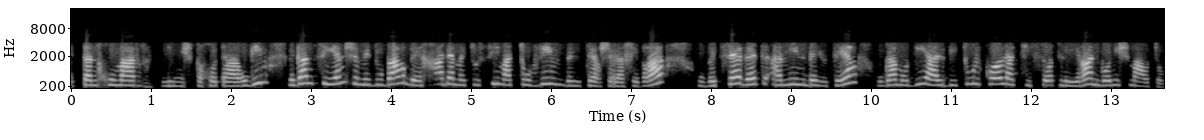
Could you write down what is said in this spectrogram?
את תנחומיו למשפחות ההרוגים וגם ציין שמדובר באחד המטוסים הטובים ביותר של החברה. ובצוות אמין ביותר. הוא גם הודיע על ביטול כל הטיסות לאיראן. בואו נשמע אותו.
